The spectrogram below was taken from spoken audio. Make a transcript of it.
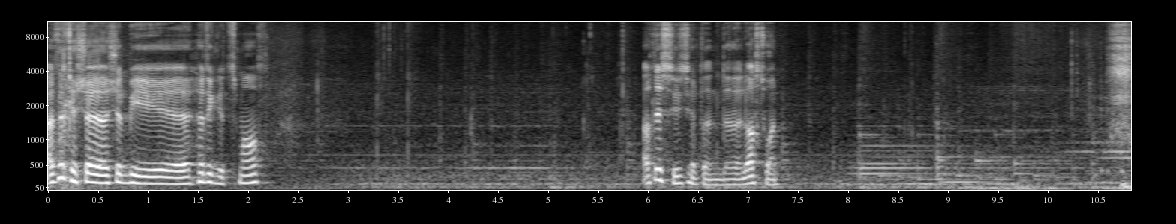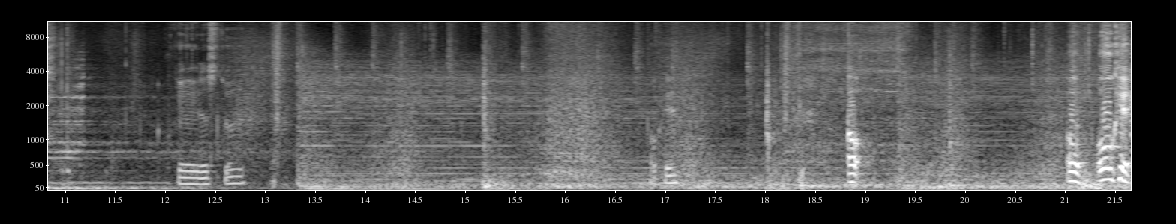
I think I should, should be uh, hitting its mouth. At least easier than the last one. Okay, let's do it. Okay. Oh. Oh, okay.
